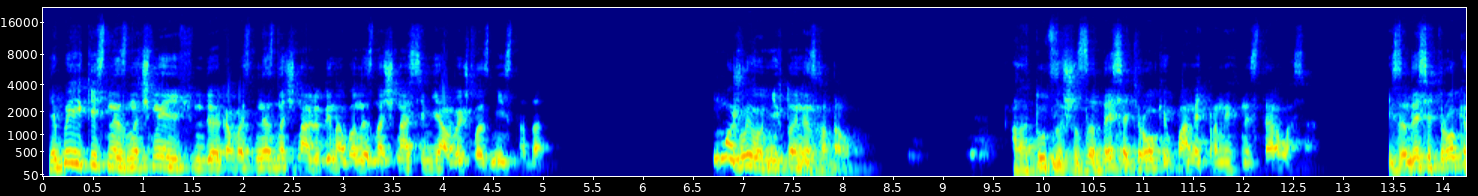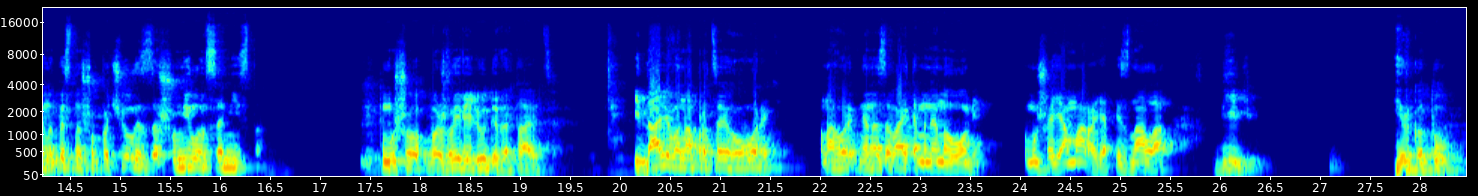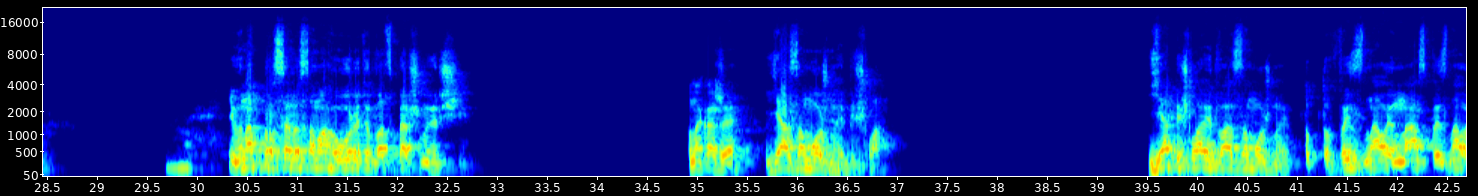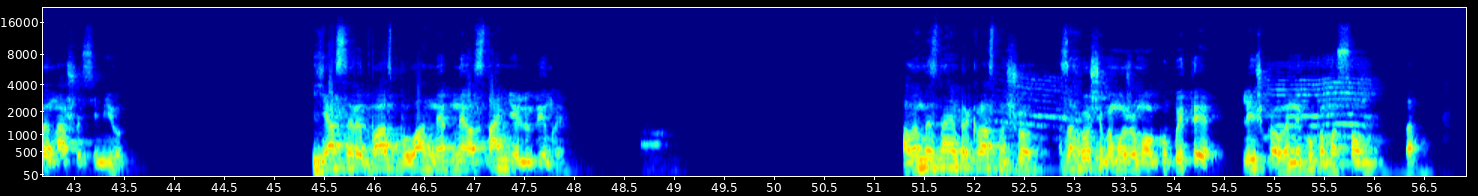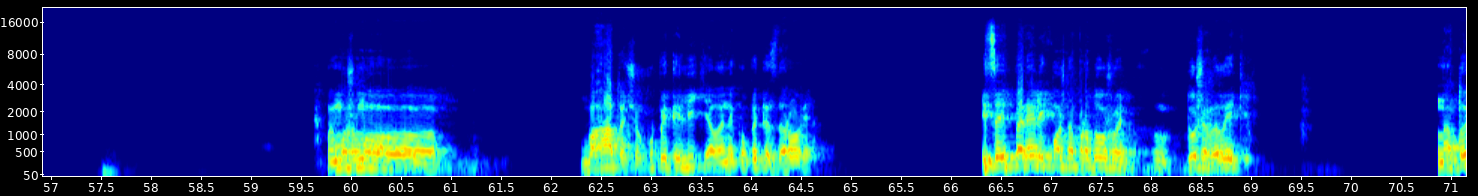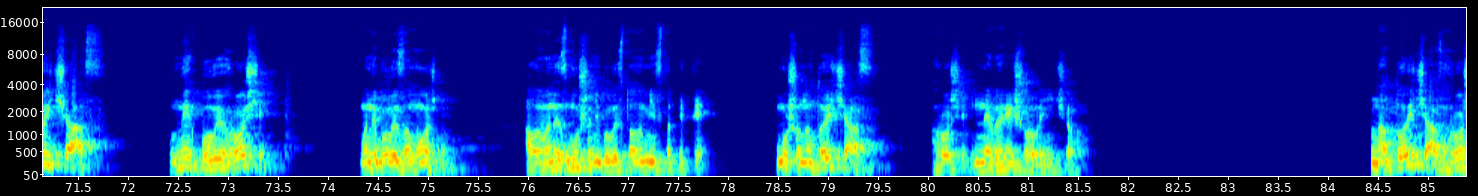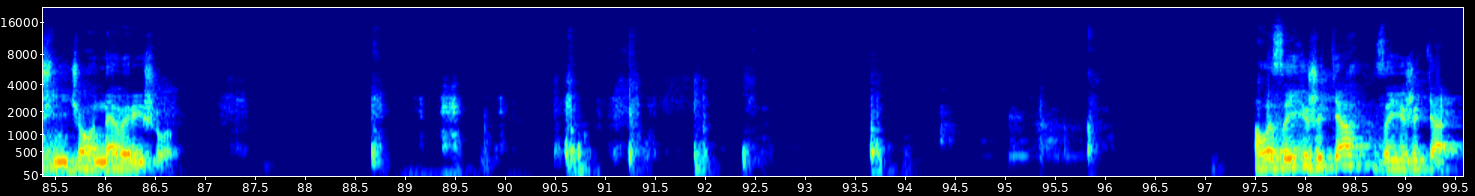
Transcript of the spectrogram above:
Якби якийсь незначний, якась незначна людина або незначна сім'я вийшла з міста, да? можливо, б ніхто й не згадав. Але тут за, за 10 років пам'ять про них не стерлася. І за 10 років написано, що почули, зашуміло все місто. Тому що важливі люди вертаються. І далі вона про це і говорить. Вона говорить: не називайте мене Наомі, тому що я Мара, я пізнала біль, гіркоту. І вона про себе сама говорить у 21 му вірші. Вона каже: Я заможною пішла. Я пішла від вас заможною. Тобто ви знали нас, ви знали нашу сім'ю. Я серед вас була не, не останньою людиною. Але ми знаємо прекрасно, що за гроші ми можемо купити ліжко, але не купимо сон. Так? Ми можемо багато чого купити ліки, але не купити здоров'я. І цей перелік можна продовжувати ну, дуже великий. На той час у них були гроші, вони були заможні, але вони змушені були з того міста піти. Тому що на той час гроші не вирішували нічого. На той час гроші нічого не вирішували. Але за її життя, за її життя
